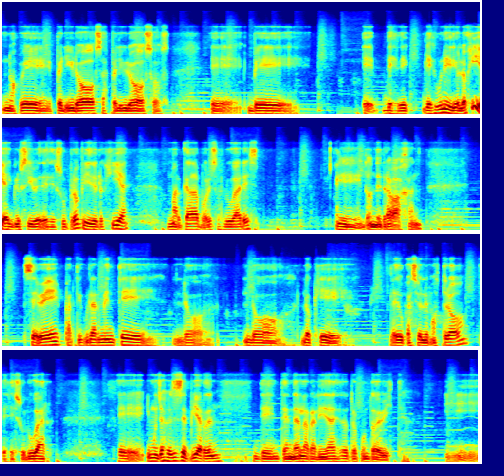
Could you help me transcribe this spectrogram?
nos ve peligrosas, peligrosos, eh, ve eh, desde, desde una ideología, inclusive desde su propia ideología, marcada por esos lugares donde trabajan, se ve particularmente lo, lo, que la educación le mostró desde su lugar. Y muchas veces se pierden de entender la realidad desde otro punto de vista y,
